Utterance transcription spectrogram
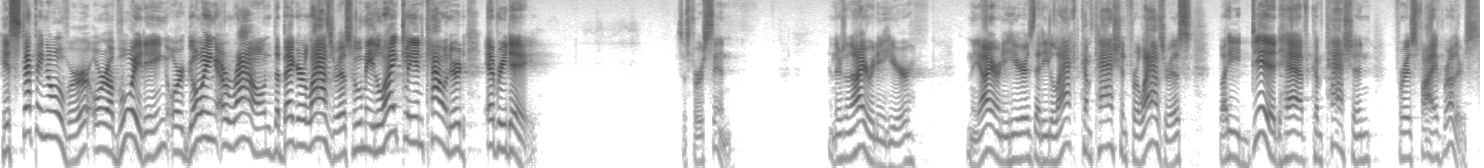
his stepping over or avoiding or going around the beggar Lazarus, whom he likely encountered every day. It's his first sin. And there's an irony here and the irony here is that he lacked compassion for Lazarus, but he did have compassion for his five brothers.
